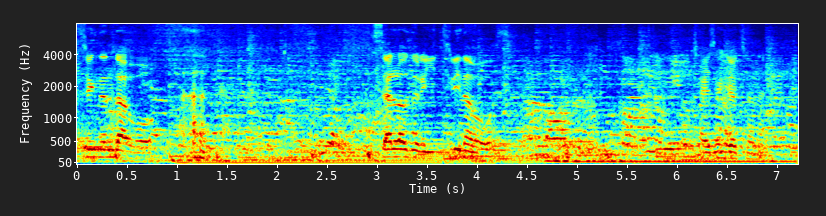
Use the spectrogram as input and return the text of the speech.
찍는다고. 샐러드를 이틀이나 먹었어 잘생겼잖아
